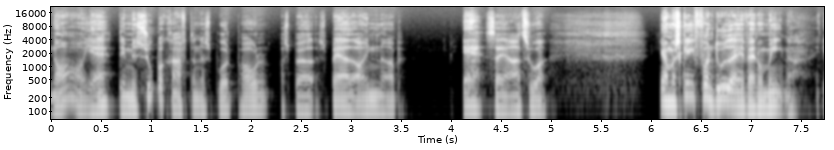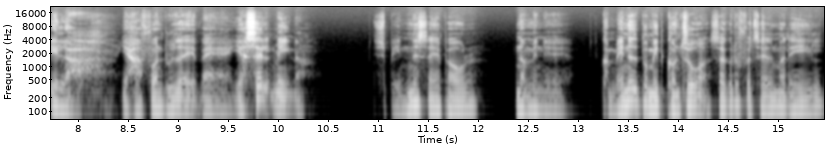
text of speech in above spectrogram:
Nå ja, det med superkræfterne, spurgte Paul og spørg, spærrede øjnene op. Ja, sagde Arthur. Jeg har måske fundet ud af, hvad du mener, eller jeg har fundet ud af, hvad jeg selv mener. Spændende, sagde Paul. Nå, men øh, kom med ned på mit kontor, så kan du fortælle mig det hele.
